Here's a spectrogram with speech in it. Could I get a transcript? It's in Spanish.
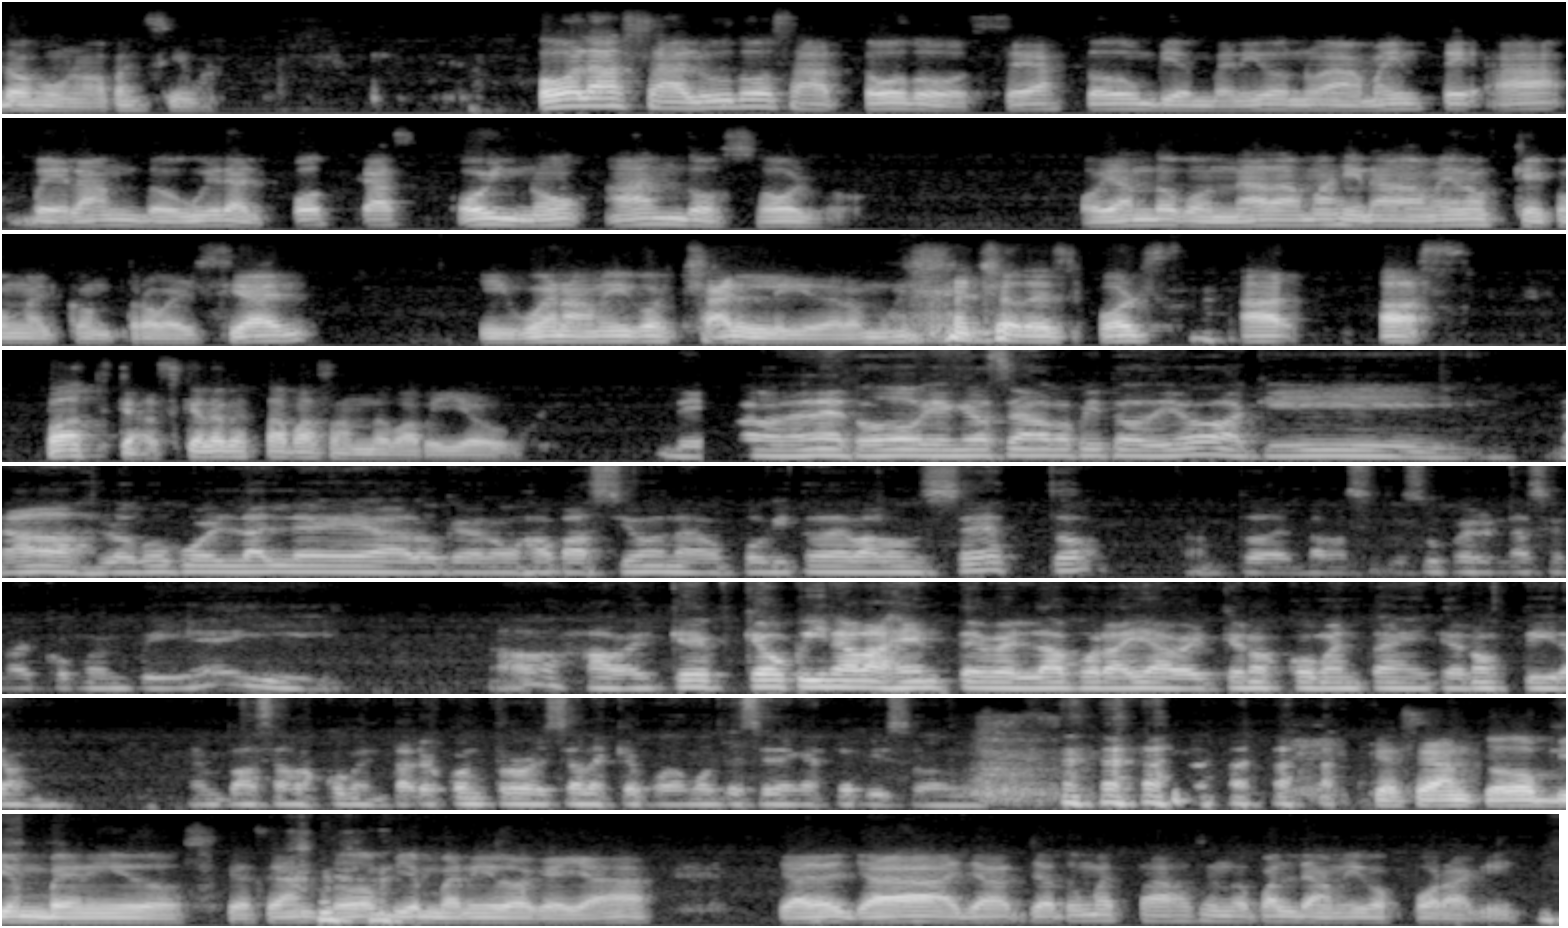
Ok, 3, 2, 1, para encima. Hola, saludos a todos. Seas todo un bienvenido nuevamente a Velando Weir al podcast. Hoy no ando solo. Hoy ando con nada más y nada menos que con el controversial y buen amigo Charlie de los muchachos de Sports Are Us podcast. ¿Qué es lo que está pasando, papi Joe? Bueno, todo bien, gracias a papito Dios. Aquí, nada, loco por darle a lo que nos apasiona un poquito de baloncesto, tanto del baloncesto supernacional como NBA y nada, a ver qué, qué opina la gente, ¿verdad? Por ahí, a ver qué nos comentan y qué nos tiran en base a los comentarios controversiales que podemos decir en este episodio. que sean todos bienvenidos, que sean todos bienvenidos, que ya, ya, ya, ya, ya tú me estás haciendo un par de amigos por aquí.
